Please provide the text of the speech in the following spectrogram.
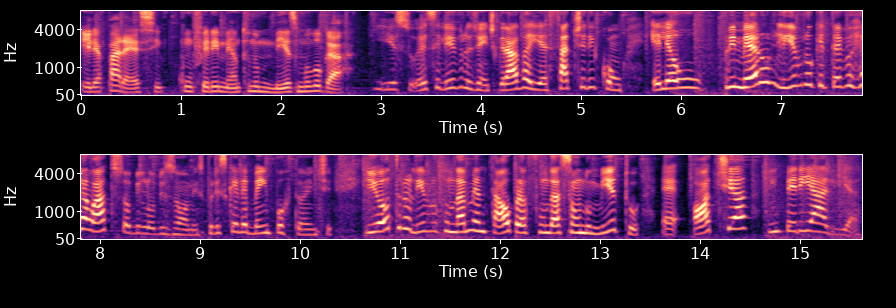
ele aparece com um ferimento no mesmo lugar. Isso, esse livro, gente, grava aí, é Satiricon. Ele é o primeiro livro que teve o relato sobre lobisomens, por isso que ele é bem importante. E outro livro fundamental para a fundação do mito é Otia Imperialia,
